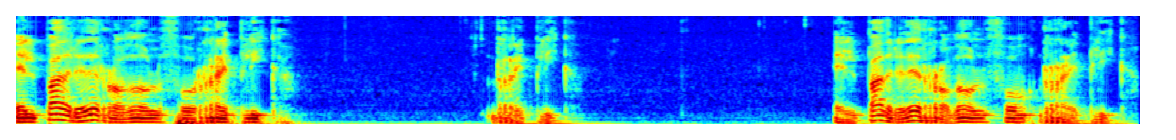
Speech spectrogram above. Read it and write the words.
El padre de Rodolfo replica. Replica. El padre de Rodolfo replica.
